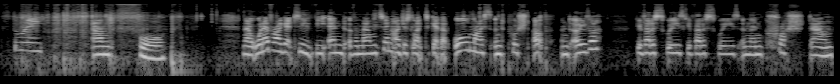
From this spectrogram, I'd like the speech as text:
three and four. Now, whenever I get to the end of a mountain, I just like to get that all nice and pushed up and over. Give that a squeeze, give that a squeeze, and then crush down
